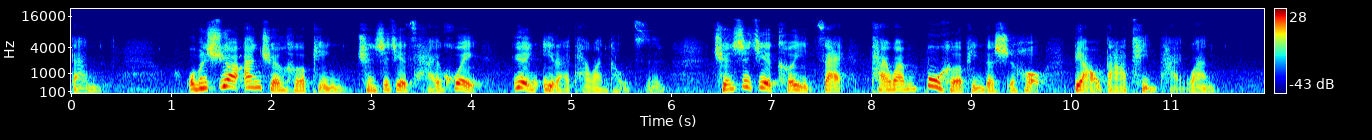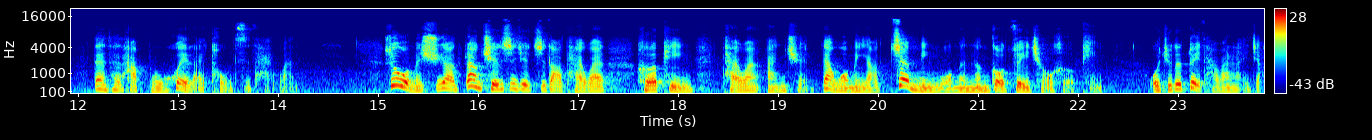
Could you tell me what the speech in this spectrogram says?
单，我们需要安全和平，全世界才会愿意来台湾投资。全世界可以在台湾不和平的时候表达挺台湾，但是他不会来投资台湾。所以我们需要让全世界知道台湾和平、台湾安全，但我们也要证明我们能够追求和平。我觉得对台湾来讲。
